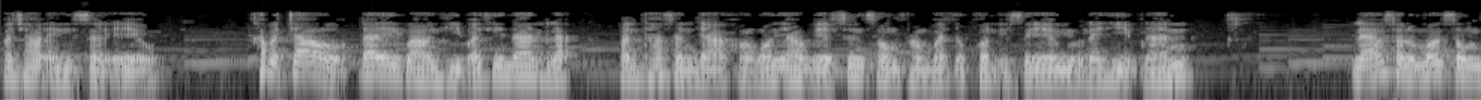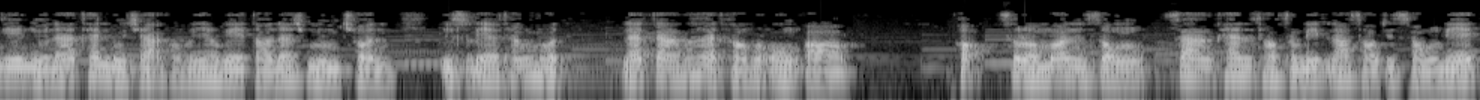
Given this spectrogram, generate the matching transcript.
พระเจ้าแห่งอิสราเอล ข้าพเจ้าได้วางหีบไว้ที่นั่นและ พันธสัญญาของพระยาเวซึ่งทรงทำไว้กับคนอิสราเอลอยู่ในหีบนั้น แล้วซาโลมอนทรงยืนอยู่หน้าแท่นบูชาของพระยาเวต่อหน้าชุมนุมชน อิสราเอลทั้งหมด และกางพระหัตถ์ของพระองค์ออก เพราะโซโลมอนทรงสร้างแท่นทองสำริดราว 2.2 เมตร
